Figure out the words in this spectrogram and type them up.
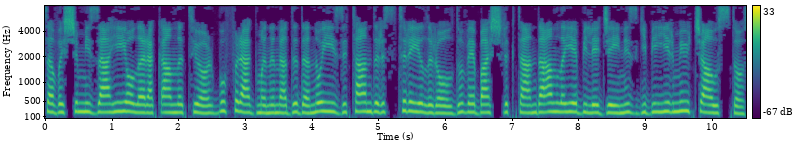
savaşı mizahi olarak anlatıyor. Bu fragmanın adı da Noisy Thunderous Trailer oldu ve başlıktan da anlayabileceğiniz gibi 23 Ağustos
